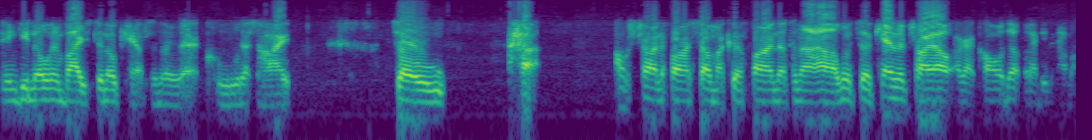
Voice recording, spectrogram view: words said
didn't get no invites to no camps and none of that. Cool, that's all right. So, I was trying to find something. I couldn't find nothing. I uh, went to a Canada tryout. I got called up, but I didn't have my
